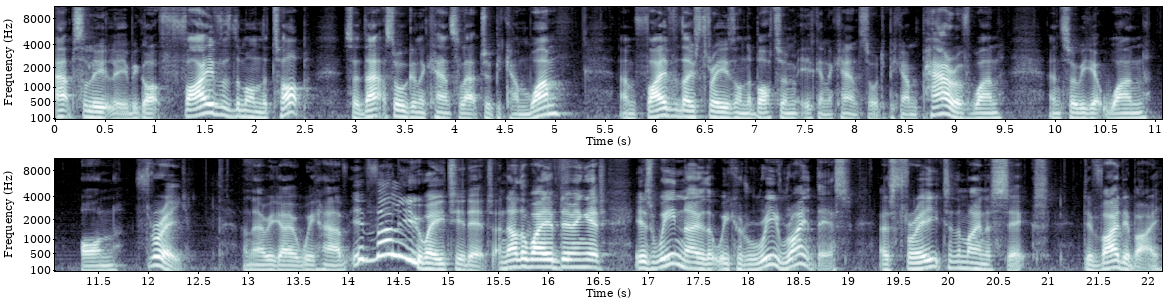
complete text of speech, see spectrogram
Absolutely. We've got 5 of them on the top. So that's all going to cancel out to become 1 and 5 of those 3's on the bottom is going to cancel to become power of 1 and so we get 1 on 3. And there we go, we have evaluated it. Another way of doing it is we know that we could rewrite this as 3 to the minus 6 divided by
